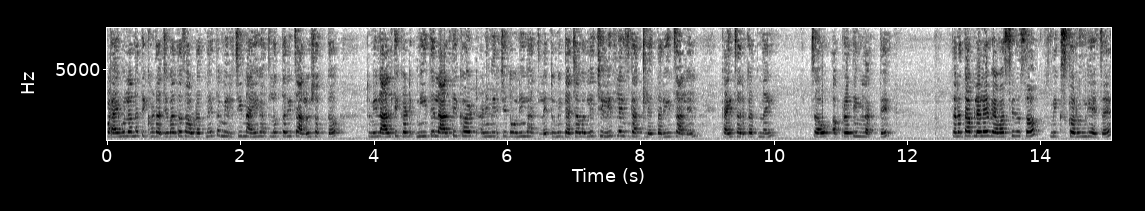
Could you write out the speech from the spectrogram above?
काही मुलांना तिखट अजिबातच आवडत नाही तर मिरची नाही घातलं तरी चालू शकतं. तुम्ही लाल तिखट मी इथे लाल तिखट आणि मिरची दोन्ही घातले. तुम्ही त्याच्याबदले चिली फ्लेक्स घातले तरी चालेल काहीच हरकत नाही. चव अप्रतिम लागते. तर आता आपल्याला हे व्यवस्थित असं मिक्स करून घ्यायचं आहे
